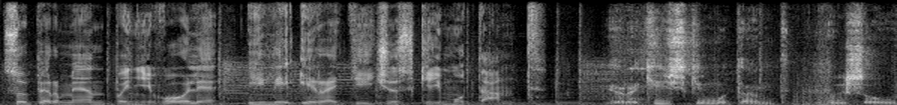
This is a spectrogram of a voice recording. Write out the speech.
«Супермен по неволе» или «Эротический мутант». Эротический мутант вышел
